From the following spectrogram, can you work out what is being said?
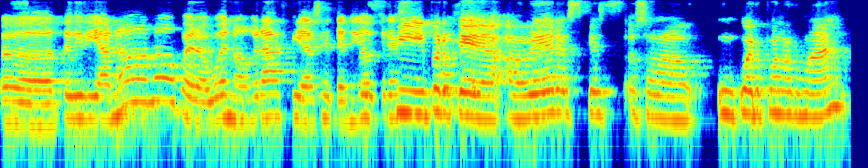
Eh, te diría, no, no, pero bueno, gracias. He tenido tres. Sí, porque, a ver, es que es, o sea, un cuerpo normal.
